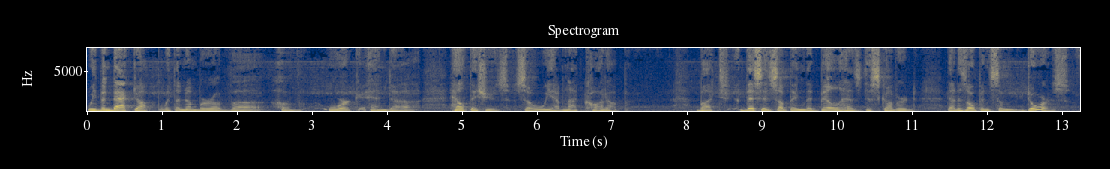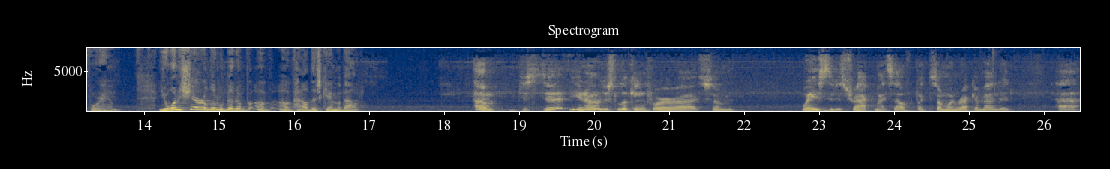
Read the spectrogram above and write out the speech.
we've been backed up with a number of uh, of work and uh, health issues, so we have not caught up. But this is something that Bill has discovered that has opened some doors for him. You want to share a little bit of, of, of how this came about? Um, just uh, you know, just looking for uh, some ways to distract myself. But someone recommended uh,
